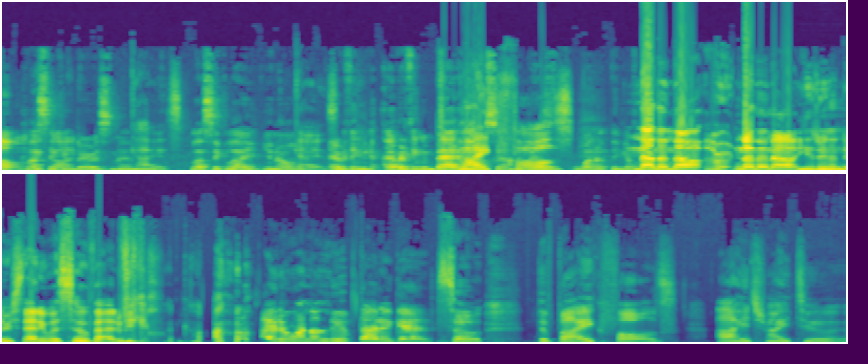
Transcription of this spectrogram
Oh classic my god, embarrassment, guys. Classic like you know Guys. everything everything bad the bike happens, falls. happens one thing after No, no, another. no, no, no, no. You don't understand. It was so bad because I don't want to live that again. So the bike falls. I try to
